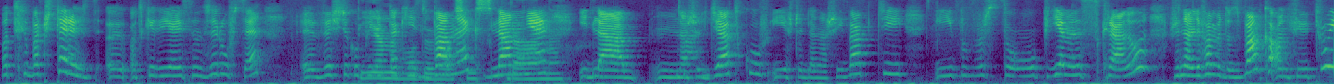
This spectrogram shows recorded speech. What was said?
od chyba czterech, od kiedy ja jestem w zerówce, wyście kupili Pijemy taki dzbanek dla mnie i dla naszych dziadków i jeszcze dla naszej babci i po prostu pijemy z kranu, że nalewamy do dzbanka, on filtruje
